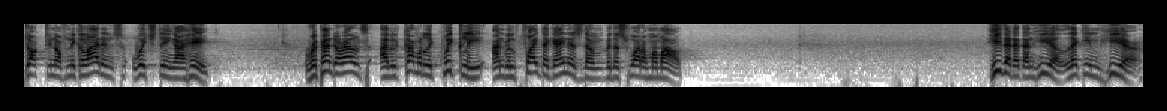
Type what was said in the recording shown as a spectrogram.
doctrine of Nicolaitans, which thing I hate. Repent, or else I will come thee quickly, and will fight against them with the sword of my mouth. He that hath an ear, let him hear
